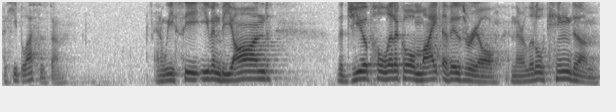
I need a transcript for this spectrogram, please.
and he blesses them. And we see even beyond the geopolitical might of Israel and their little kingdom,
